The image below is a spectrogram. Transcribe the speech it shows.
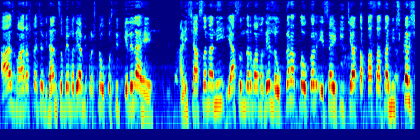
आज महाराष्ट्राच्या विधानसभेमध्ये आम्ही प्रश्न उपस्थित केलेला आहे. आणि शासनाने या संदर्भामध्ये लवकरात लवकर एसआयटीच्या तपासाचा निष्कर्ष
